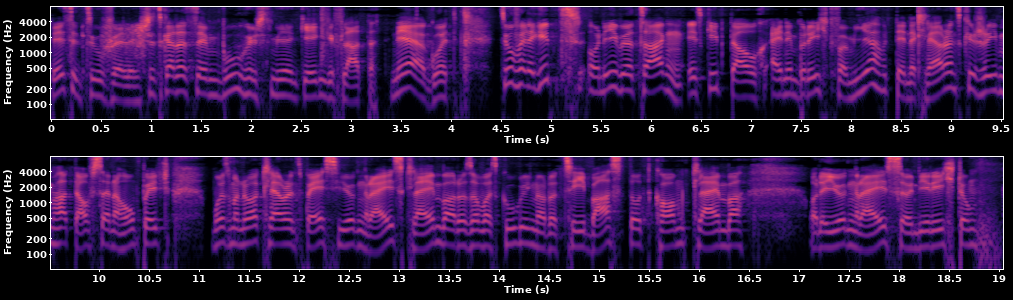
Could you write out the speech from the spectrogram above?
das sind Zufälle. Jetzt gerade aus dem Buch ist mir entgegengeflattert. Naja, gut. Zufälle gibt's und ich würde sagen, es gibt auch einen Bericht von mir, den der Clarence geschrieben hat auf seiner Homepage. Muss man nur Clarence Bass, Jürgen Reis, Climber oder sowas googeln oder cbass.com, Climber oder Jürgen Reis, so in die Richtung.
